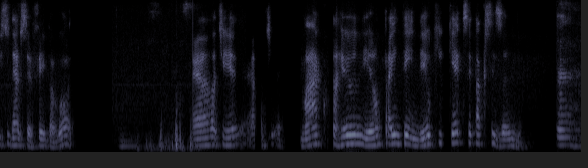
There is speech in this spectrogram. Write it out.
isso deve ser feito agora? ela te, ela te marca uma reunião para entender o que, que é que você está precisando. É.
